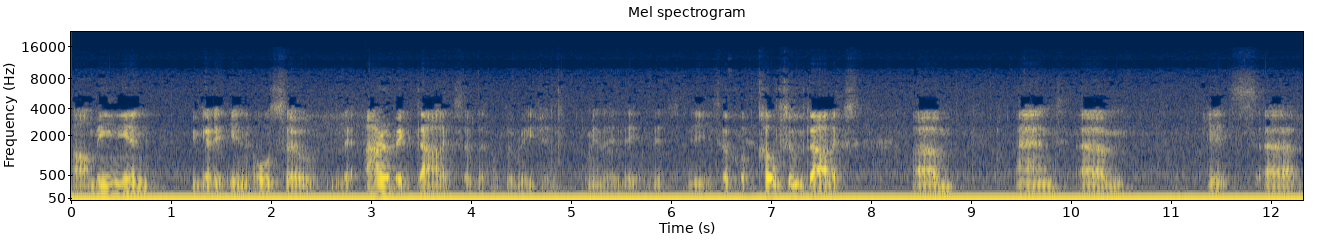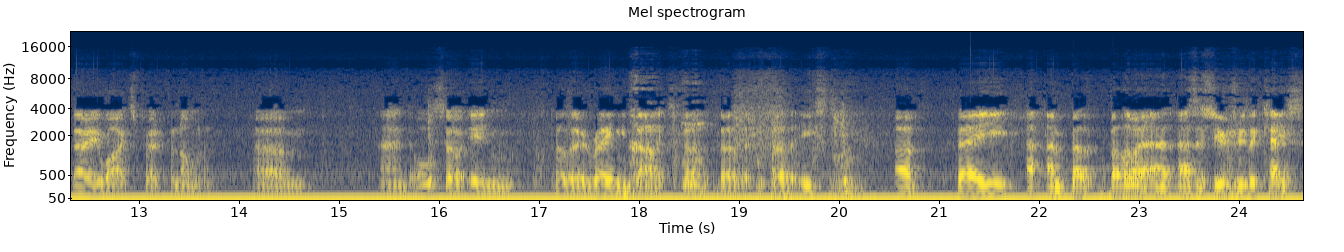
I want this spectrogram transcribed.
Armenian, you get it in also the Arabic dialects of the, of the region. I mean, the, the, the, so-called Kultu dialects, um, and um, it's a very widespread phenomenon. Um, and also in other Iranian dialects further, further, further east. Uh, they, uh, and by, by the way, as, as is usually the case,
